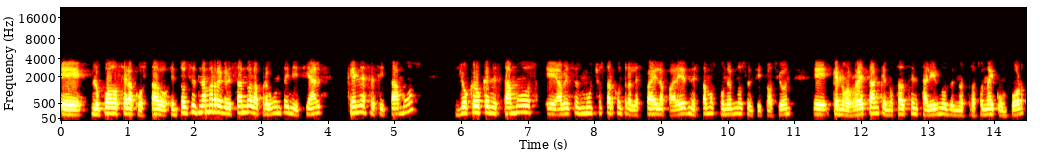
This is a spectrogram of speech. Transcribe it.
eh, lo puedo hacer acostado. Entonces, nada más regresando a la pregunta inicial, ¿qué necesitamos? Yo creo que necesitamos eh, a veces mucho estar contra la espada y la pared, necesitamos ponernos en situación eh, que nos retan, que nos hacen salirnos de nuestra zona de confort,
